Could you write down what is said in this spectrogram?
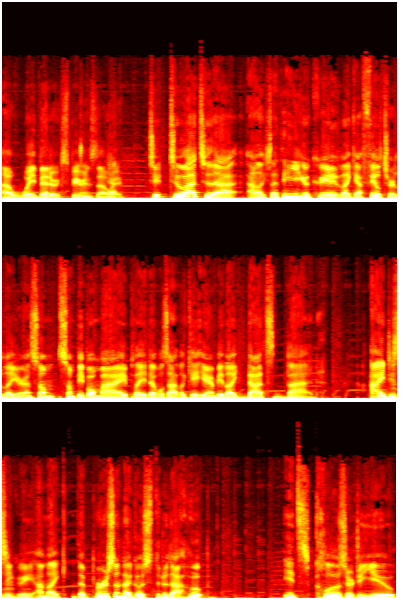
a way better experience that Yeah. way. To, to add to that, Alex, I think you could create like a filter layer, and some some people might play devil's advocate here and be like, "That's bad." I mm-hmm. disagree. I'm like the person that goes through that hoop, it's closer to you.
